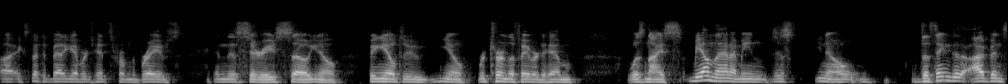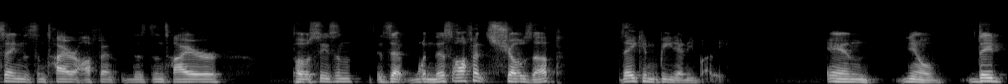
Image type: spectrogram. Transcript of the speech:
uh, expected batting average hits from the Braves in this series. So you know, being able to you know return the favor to him was nice. Beyond that, I mean, just you know, the thing that I've been saying this entire offense, this entire postseason, is that when this offense shows up, they can beat anybody. And you know, they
